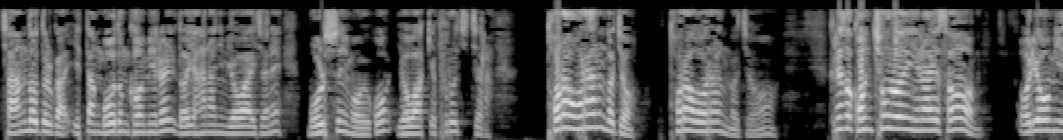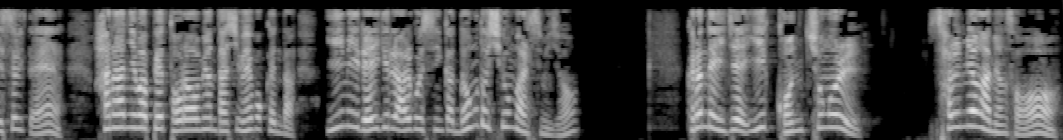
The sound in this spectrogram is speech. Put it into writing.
장로들과 이 땅 모든 거미를 너희 하나님 여호와의 전에 몰순히 모이고 여호와께 부르짖어라. 돌아오라는 거죠. 돌아오라는 거죠. 그래서 건축으로 인하여서 어려움이 있을 때 하나님 앞에 돌아오면 다시 회복된다. 이미 레기를 알고 있으니까 너무도 쉬운 말씀이죠. 그런데 이제 이 곤충을 설명하면서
